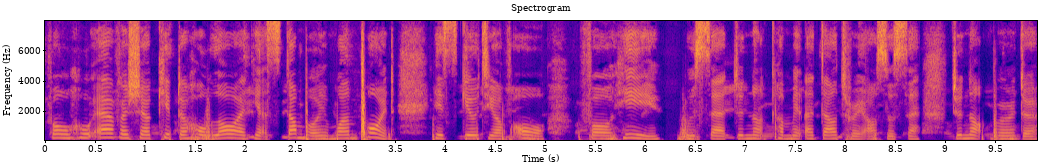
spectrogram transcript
For whoever shall keep the whole law and yet stumble in one point, he is guilty of all. For he who said, Do not commit adultery, also said, Do not murder.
